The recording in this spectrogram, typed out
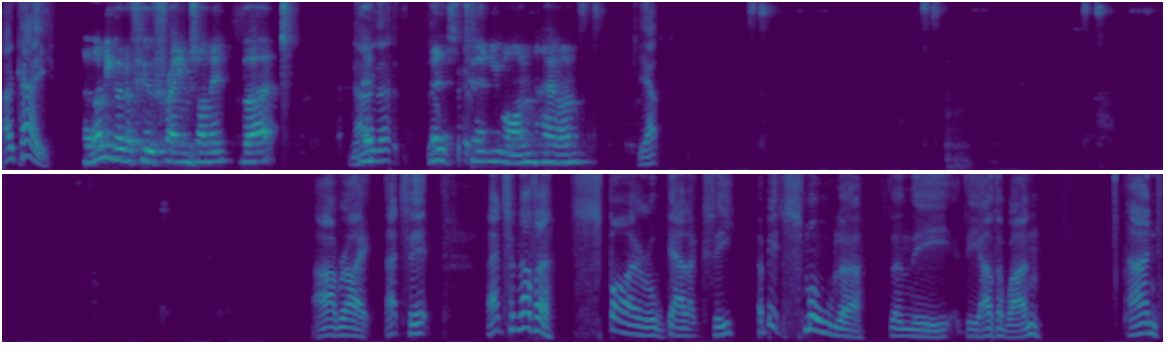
Okay. I've only got a few frames on it, but No, let- that let's turn you on. Hang on. Yep. All right, that's it. That's another spiral galaxy, a bit smaller than the the other one, and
